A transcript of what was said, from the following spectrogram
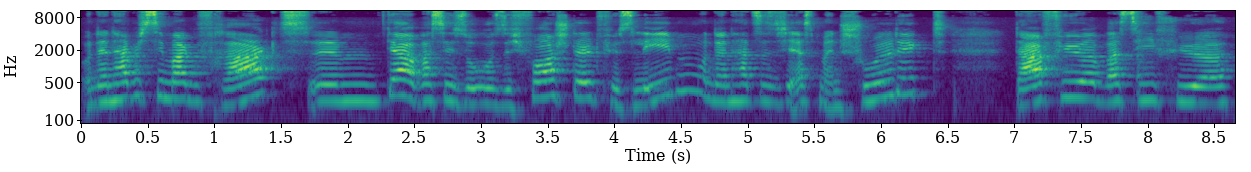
Und dann habe ich sie mal gefragt, ähm, ja, was sie so sich vorstellt fürs Leben und dann hat sie sich erstmal entschuldigt dafür, was sie für,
